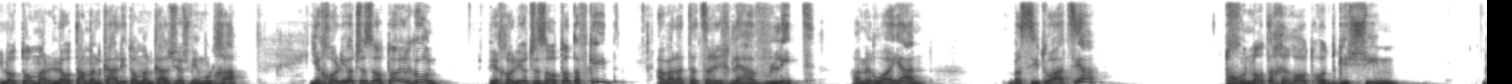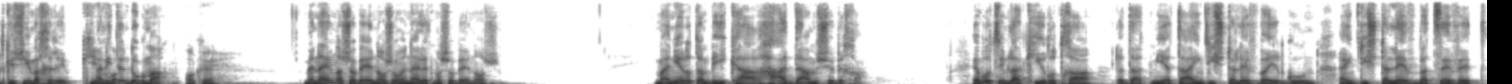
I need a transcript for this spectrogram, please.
לאותו, לאותה מנכ"לית או מנכ"ל שיושבים מולך. יכול להיות שזה אותו ארגון, ויכול להיות שזה אותו תפקיד, אבל אתה צריך להבליט, המרואיין, בסיטואציה, תכונות אחרות או דגשים, דגשים אחרים. אני יכול- אתן דוגמה. אוקיי. מנהל משאבי אנוש או מנהלת משאבי אנוש, מעניין אותם בעיקר האדם שבך. הם רוצים להכיר אותך, לדעת מי אתה, האם תשתלב בארגון, האם תשתלב בצוות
